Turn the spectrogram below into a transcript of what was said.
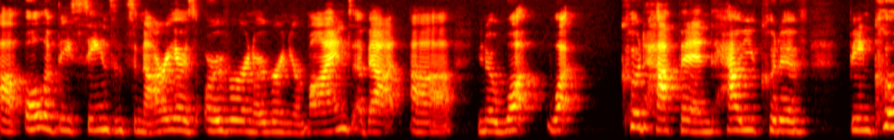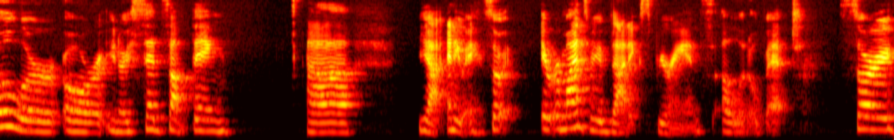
uh, all of these scenes and scenarios over and over in your mind about, uh, you know, what what could happen, how you could have been cool or or you know said something. Uh, yeah. Anyway, so it reminds me of that experience a little bit. So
